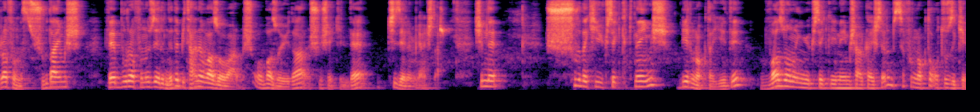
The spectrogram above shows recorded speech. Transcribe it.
Rafımız şuradaymış. Ve bu rafın üzerinde de bir tane vazo varmış. O vazoyu da şu şekilde çizelim gençler. Şimdi şuradaki yükseklik neymiş? 1.7. Vazonun yüksekliği neymiş arkadaşlarım? 0.32.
